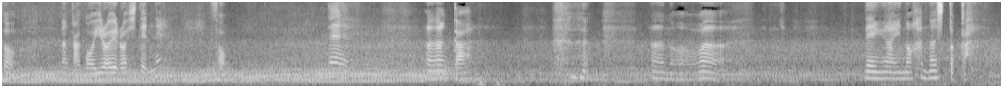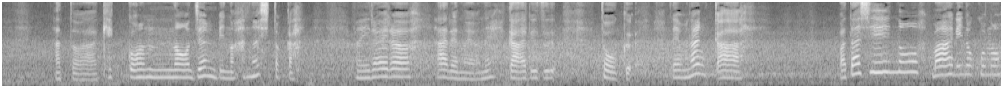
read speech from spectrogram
そうなんかこういろいろしてね。そう。でまあなんか あのまあ恋愛の話とかあとは結婚の準備の話とかいろいろあるのよね。ガールズトーク。でもなんか私の周りのこの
